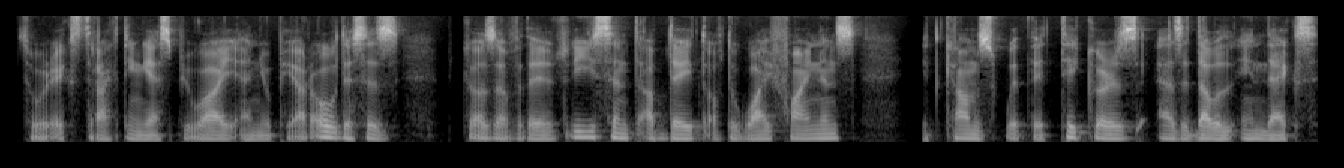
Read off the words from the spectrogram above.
So we're extracting SPY and UPRO. This is because of the recent update of the yFinance. It comes with the tickers as a double index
